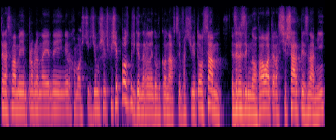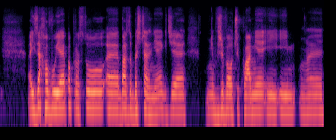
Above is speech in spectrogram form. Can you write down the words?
Teraz mamy problem na jednej nieruchomości, gdzie musieliśmy się pozbyć generalnego wykonawcy. Właściwie to on sam zrezygnował, a teraz się szarpie z nami i zachowuje po prostu e, bardzo bezczelnie, gdzie w żywe oczy kłamie i, i e,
